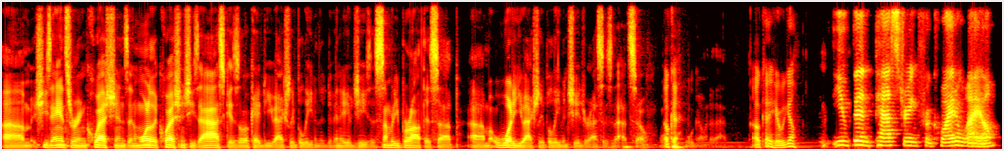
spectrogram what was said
um, she's answering questions, and one of the questions she's asked is, "Okay, do you actually believe in the divinity of Jesus?" Somebody brought this up. Um, what do you actually believe? And she addresses that. So we'll- Okay. we'll go into that. Okay, here we go. you've been pastoring for quite a while,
